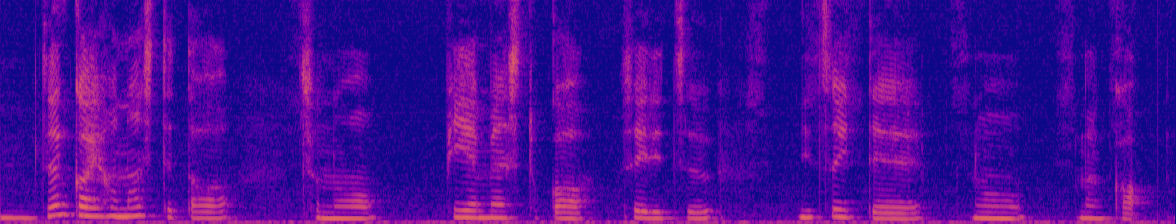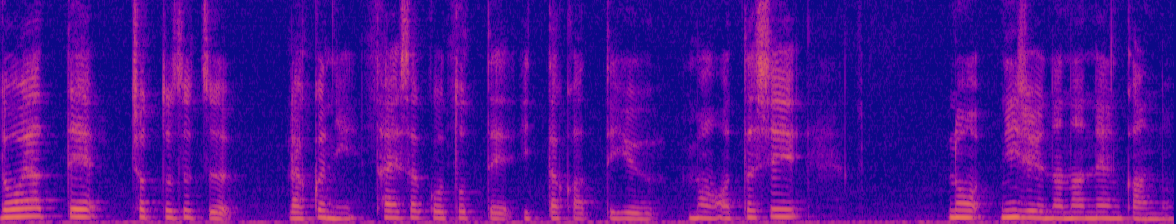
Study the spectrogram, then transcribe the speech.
うん前回話してたその PMS とか生理痛についてのなんかどうやってちょっとずつ楽に対策を取っていったかっていうまあ私の27年間の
